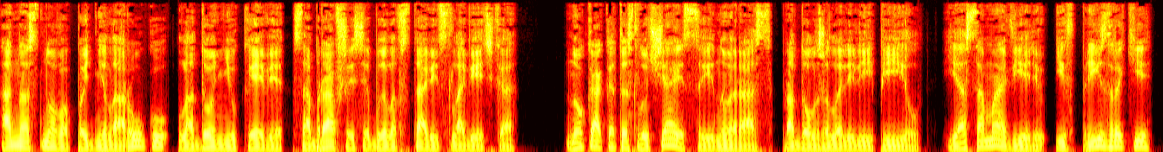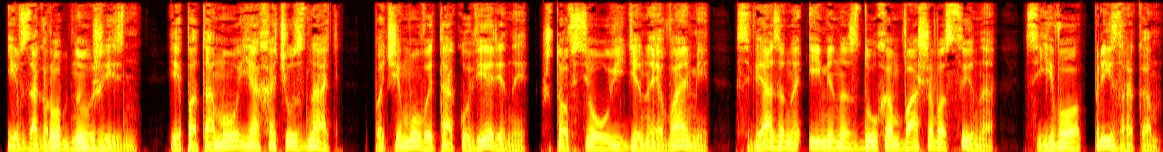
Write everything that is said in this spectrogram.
Она снова подняла руку ладонью Кеви, собравшейся было вставить словечко. «Но как это случается иной раз», — продолжила Лили Пиил, «я сама верю и в призраки, и в загробную жизнь. И потому я хочу знать, почему вы так уверены, что все увиденное вами связано именно с духом вашего сына, с его призраком.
